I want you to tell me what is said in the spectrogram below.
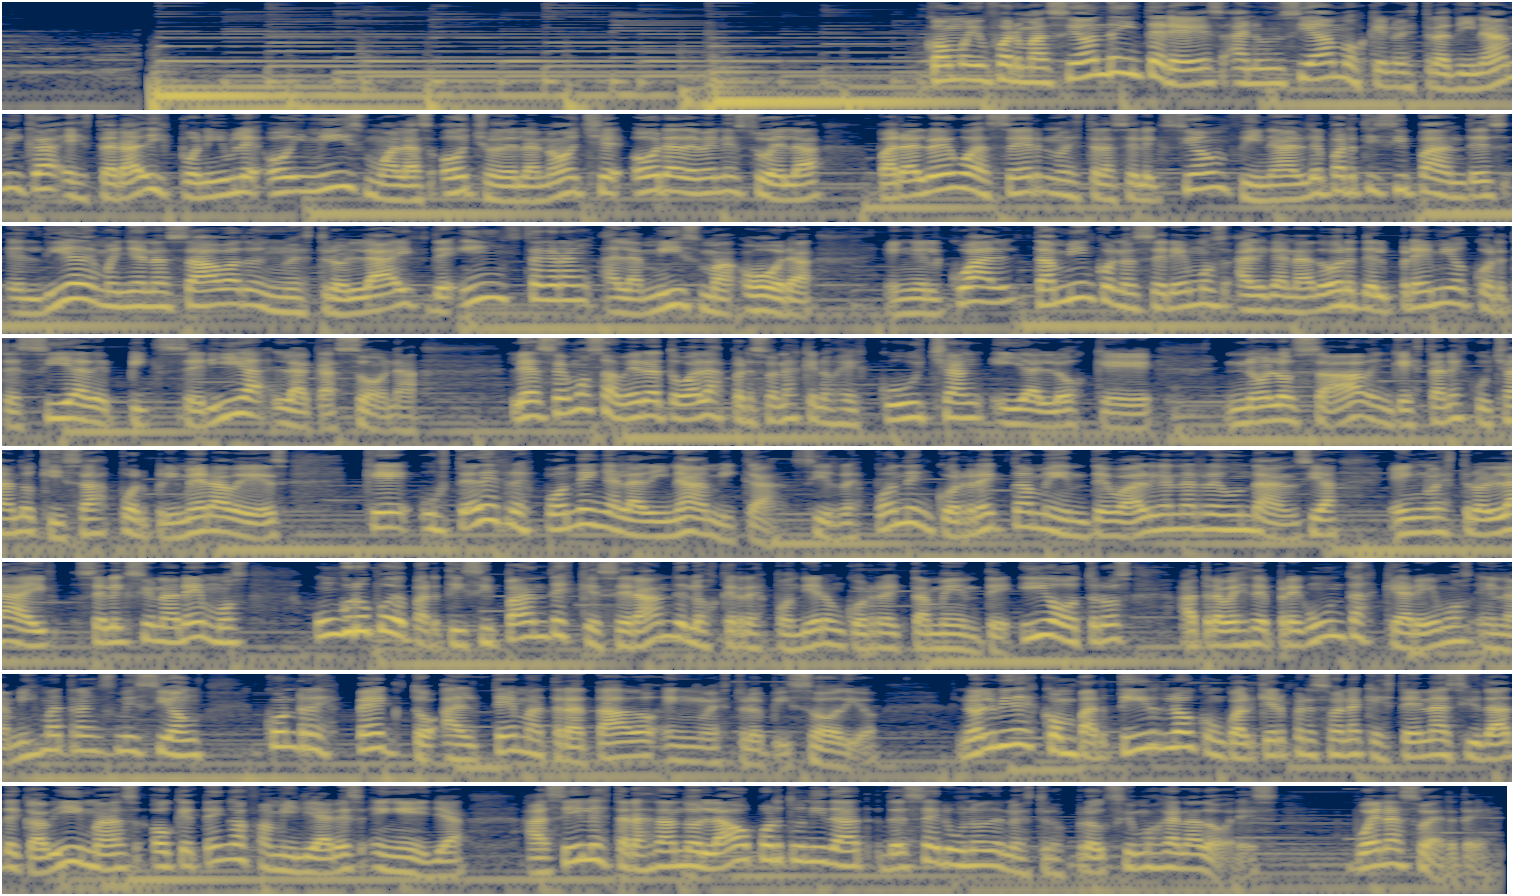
Como información de interés, anunciamos que nuestra dinámica estará disponible hoy mismo a las 8 de la noche, hora de Venezuela, para luego hacer nuestra selección final de participantes el día de mañana sábado en nuestro live de Instagram a la misma hora, en el cual también conoceremos al ganador del premio cortesía de Pizzería La Casona. Le hacemos saber a todas las personas que nos escuchan y a los que no lo saben, que están escuchando quizás por primera vez, que ustedes responden a la dinámica. Si responden correctamente, valga la redundancia, en nuestro live seleccionaremos un grupo de participantes que serán de los que respondieron correctamente y otros a través de preguntas que haremos en la misma transmisión con respecto al tema tratado en nuestro episodio. No olvides compartirlo con cualquier persona que esté en la ciudad de Cabimas o que tenga familiares en ella, así le estarás dando la oportunidad de ser uno de nuestros próximos ganadores. Buena suerte.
